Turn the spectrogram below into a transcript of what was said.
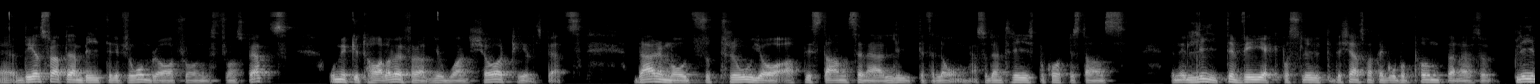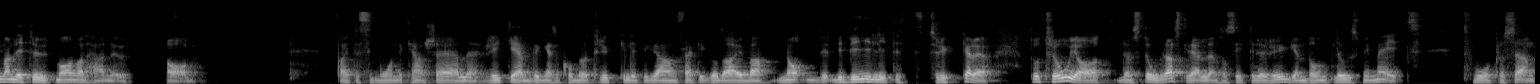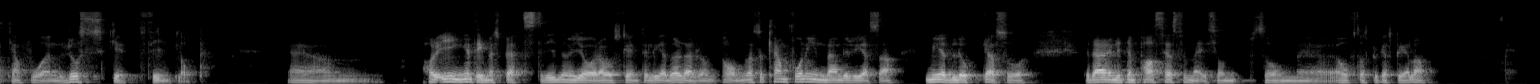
Eh, dels för att den biter ifrån bra från, från spets och mycket talar väl för att Johan kör till spets. Däremot så tror jag att distansen är lite för lång. Alltså den trivs på kortdistans. Den är lite vek på slutet. Det känns som att den går på pumpen. Alltså blir man lite utmanad här nu av Fighter Simone kanske eller Rick Ebbinge som kommer och trycker lite grann. Frankie Godiva. No, det, det, blir lite tryckare. Då tror jag att den stora skrällen som sitter i ryggen, Don't lose me mate, 2% kan få en ruskigt fint lopp. Um, har ingenting med spetsstriden att göra och ska inte leda det där runt om. Men alltså kan få en invändig resa med lucka så det där är en liten passhäst för mig som, som eh, jag oftast brukar spela.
